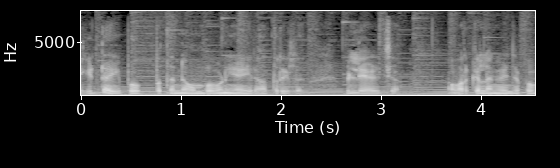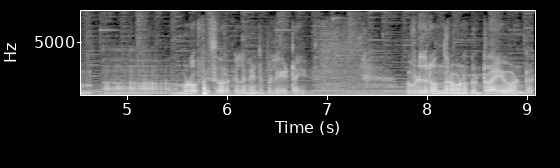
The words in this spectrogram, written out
ലേറ്റായി ഇപ്പോൾ ഇപ്പം തന്നെ ഒമ്പത് മണിയായി രാത്രിയിൽ വെള്ളിയാഴ്ച. വർക്കെല്ലാം കഴിഞ്ഞപ്പം നമ്മുടെ ഓഫീസ് വർക്കെല്ലാം കഴിഞ്ഞപ്പോൾ ലേറ്റായി ഇവിടുത്തെ ഒന്നര മണിക്കൂർ ഡ്രൈവ് ഉണ്ട്.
